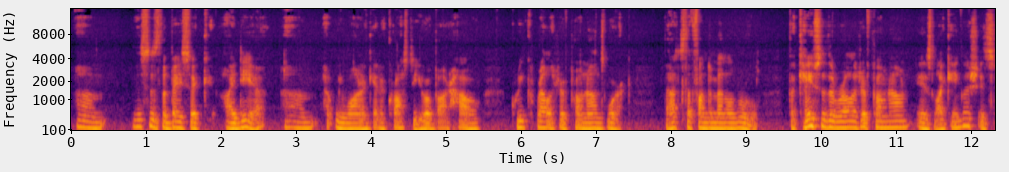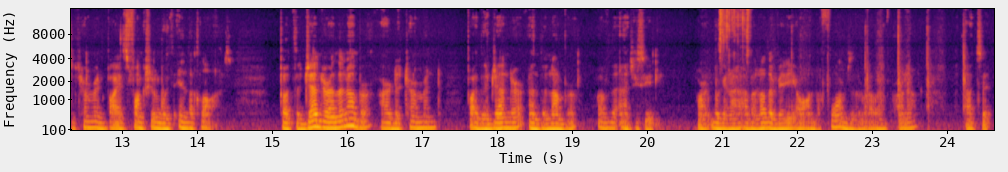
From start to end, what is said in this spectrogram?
um, this is the basic idea um, that we want to get across to you about how Greek relative pronouns work. That's the fundamental rule. The case of the relative pronoun is like English, it's determined by its function within the clause. But the gender and the number are determined by the gender and the number of the antecedent. All right, we're going to have another video on the forms of the relative pronoun. That's it.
